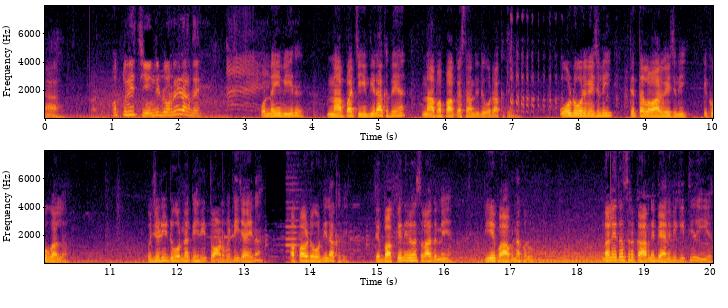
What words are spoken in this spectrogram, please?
ਆਹ। ਉਹ ਤੁਸੀਂ ਚੀਨ ਦੀ ਡੋਰ ਨਹੀਂ ਰੱਖਦੇ? ਉਹ ਨਹੀਂ ਵੀਰ ਨਾ ਆਪਾਂ ਚੀਨ ਦੀ ਰੱਖਦੇ ਆ ਨਾ ਆਪਾਂ ਪਾਕਿਸਤਾਨ ਦੀ ਡੋਰ ਰੱਖਦੇ ਆ। ਉਹ ਡੋਰ ਵੇਚ ਲਈ ਤੇ ਤਲਵਾਰ ਵੇਚ ਲਈ। ਇੱਕੋ ਗੱਲ ਆ। ਉਹ ਜਿਹੜੀ ਡੋਰ ਨਾਲ ਕਿਸੇ ਦੀ ਧੌਣ ਵੱਢੀ ਜਾਏ ਨਾ ਆਪਾਂ ਉਹ ਡੋਰ ਨਹੀਂ ਰੱਖਦੇ। ਤੇ ਬਾਕੀ ਨੇ ਇਹੋ ਸਲਾਹ ਦਿੰਨੇ ਆ ਵੀ ਇਹ ਪਾਪ ਨਾ ਕਰੋ। ਨਾਲੇ ਇਹ ਤਾਂ ਸਰਕਾਰ ਨੇ ਬੈਨ ਵੀ ਕੀਤੀ ਹੋਈ ਹੈ।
